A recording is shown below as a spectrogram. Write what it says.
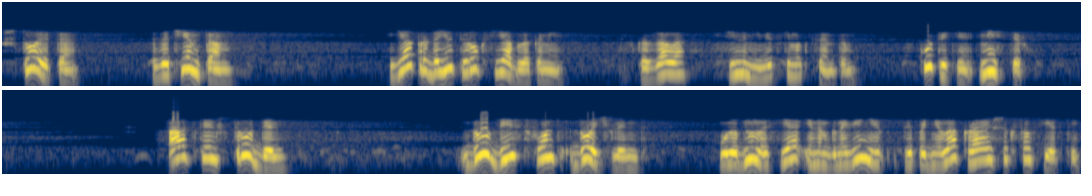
«Что это? Зачем там?» «Я продаю пирог с яблоками», — сказала с сильным немецким акцентом. «Купите, мистер?» «Ацкельштрудель!» «Du bist von Deutschland!» Улыбнулась я и на мгновение приподняла краешек салфетки,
